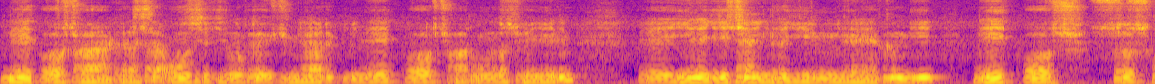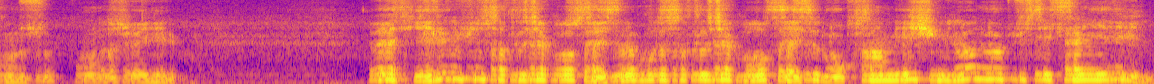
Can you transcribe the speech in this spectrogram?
net borç var arkadaşlar. 18.3 milyarlık bir net borç var onu da söyleyelim. Ee, yine geçen yılda 20 milyara yakın bir net borç söz konusu. Onu da söyleyelim. Evet gelelim şimdi satılacak lot sayısına. Burada satılacak lot sayısı 95 milyon 487 bin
